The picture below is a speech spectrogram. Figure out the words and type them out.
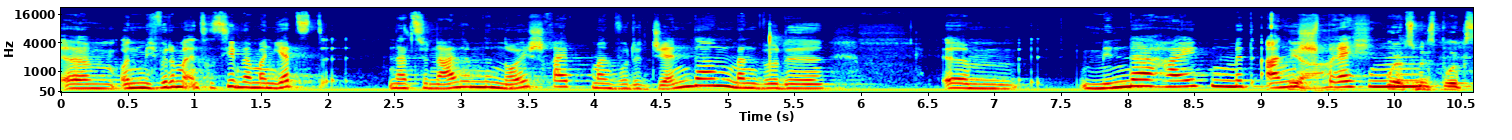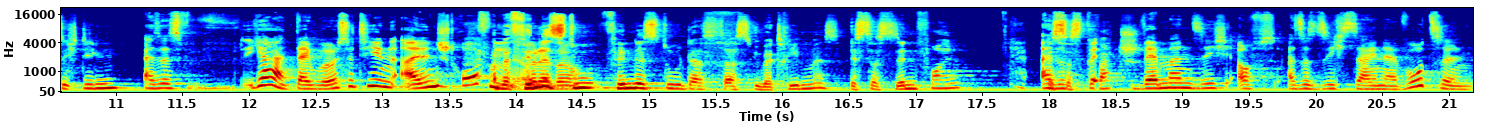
ähm, und mich würde mal interessieren, wenn man jetzt Nationalhymnen neu schreibt, man würde gendern, man würde ähm, Minderheiten mit ansprechen. Ja. Oder zumindest berücksichtigen. Also es, ja, Diversity in allen Strophen. Aber findest, so. du, findest du, dass das übertrieben ist? Ist das sinnvoll? Also ist das Quatsch? wenn man sich auf, also sich seiner Wurzeln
